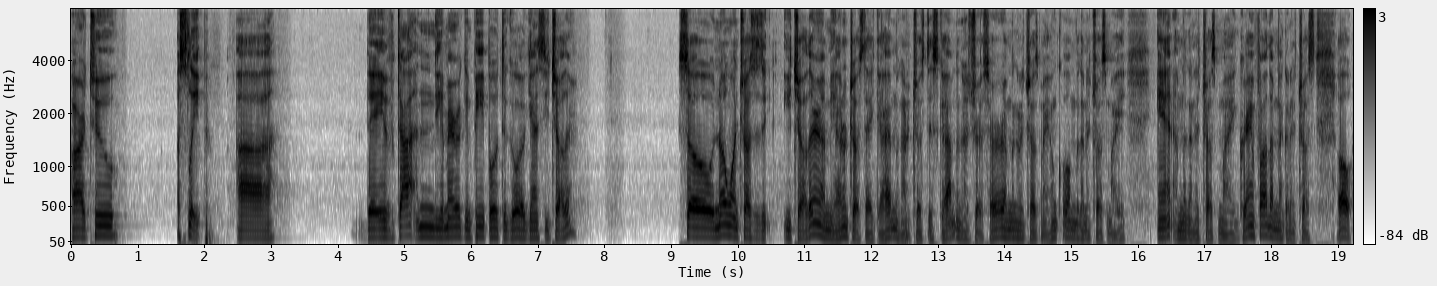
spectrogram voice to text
are too asleep. Uh, they've gotten the American people to go against each other. So no one trusts each other. I mean, I don't trust that guy. I'm not going to trust this guy. I'm not going to trust her. I'm not going to trust my uncle. I'm not going to trust my aunt. I'm not going to trust my grandfather. I'm not going to trust. Oh,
